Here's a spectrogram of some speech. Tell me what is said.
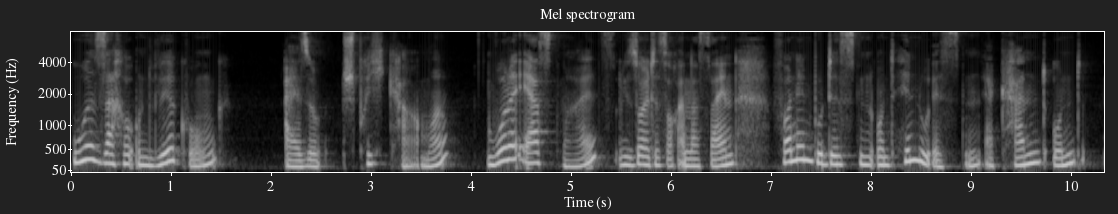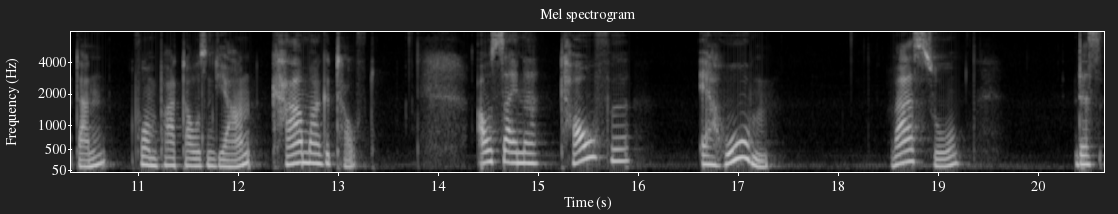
Ursache und Wirkung, also sprich Karma, wurde erstmals, wie sollte es auch anders sein, von den Buddhisten und Hinduisten erkannt und dann vor ein paar tausend Jahren Karma getauft. Aus seiner Taufe erhoben war es so, dass,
